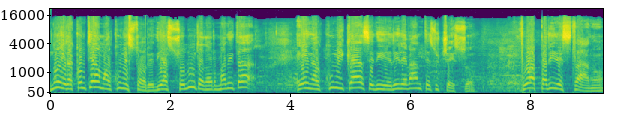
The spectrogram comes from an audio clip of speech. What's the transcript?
Noi raccontiamo alcune storie di assoluta normalità e in alcuni casi di rilevante successo. Può apparire strano,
